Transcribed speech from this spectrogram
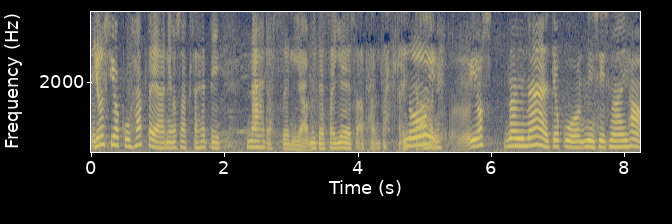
Jos joku häpeää, niin osaatko heti nähdä sen ja miten sä jeesaat häntä, Riitta No, Ahonen? jos mä nyt näen, että joku on, niin siis mä ihan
